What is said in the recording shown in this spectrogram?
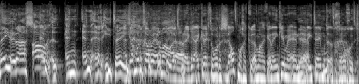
nee, helaas. Oh. NRIT. En dat moet ik dan weer helemaal ja. uitspreken. Ja, ik kreeg te horen CELT mag ik, mag ik in één keer, maar NRIT ja. moet het heel goed.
